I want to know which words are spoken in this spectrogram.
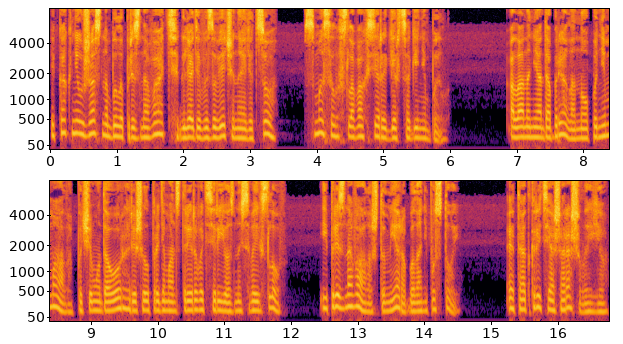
И как не ужасно было признавать, глядя в изувеченное лицо, смысл в словах серой герцогини был. Алана не одобряла, но понимала, почему Даор решил продемонстрировать серьезность своих слов, и признавала, что мера была не пустой. Это открытие ошарашило ее.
